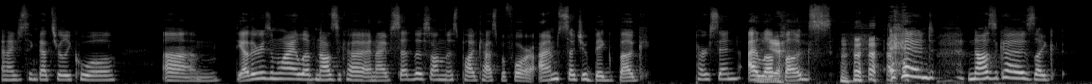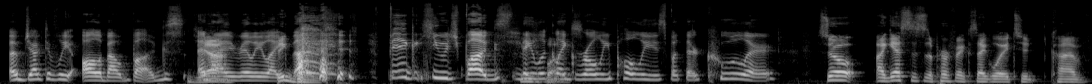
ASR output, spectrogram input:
And I just think that's really cool. Um, the other reason why I love Nausicaa, and I've said this on this podcast before, I'm such a big bug person. I love Yeah. bugs. and Nausicaa is like objectively all about bugs. And I really like Big that. Big, huge bugs. they Huge look like roly polies, but they're cooler. So I guess this is a perfect segue to kind of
